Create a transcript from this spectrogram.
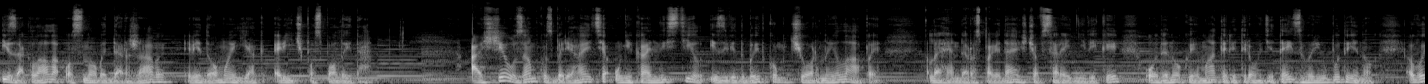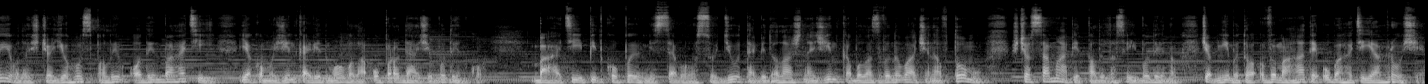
і заклала основи держави, відомої як Річ Посполита. А ще у замку зберігається унікальний стіл із відбитком чорної лапи. Легенда розповідає, що в середні віки у одинокої матері трьох дітей згорів будинок. Виявилося, що його спалив один багатій, якому жінка відмовила у продажі будинку. Багатій підкупив місцевого суддю, та бідолашна жінка була звинувачена в тому, що сама підпалила свій будинок, щоб нібито вимагати у багатія гроші.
